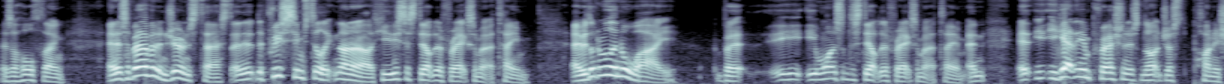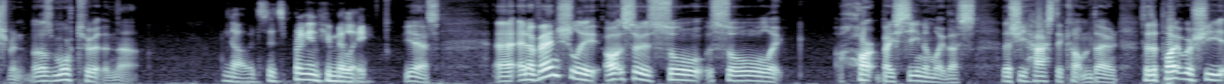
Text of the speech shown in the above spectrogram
There's a whole thing, and it's a bit of an endurance test. And the priest seems to like, no, no, no. He needs to stay up there for X amount of time, and we don't really know why, but he, he wants him to stay up there for X amount of time. And it, you you get the impression it's not just punishment. There's more to it than that. No, it's it's bringing humility. Yes, uh, and eventually Otsu is so so like hurt by seeing him like this that she has to cut him down to the point where she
